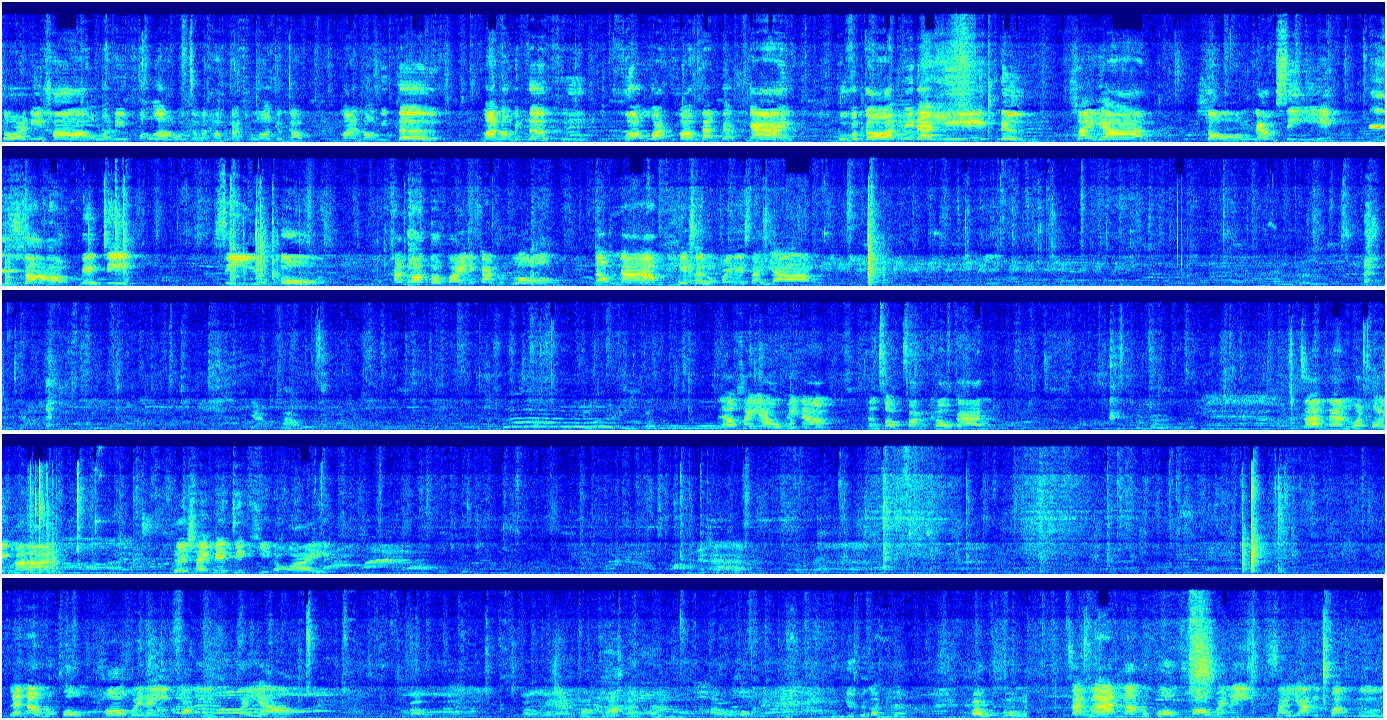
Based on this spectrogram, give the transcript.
สวัสดีค่ะ วันนี้พวกเราจะมาทำการทดลองเกี่ยวกับมานอมิเตอร์ มานอมิเตอร์คือเครื่องวัดความดันแบบง่าย อุปกรณ์มีดังนี้ 1. สายยาง 2. น้ำสี 3. เมจิก 4. ลูกโป่งขั้นตอนต่อไปในการทดลองนำน้ำเทใส่ลงไปในสายยาง เขย่าให้น้ำทั้งสองฝั่งเข้ากัน จากนั้นวัดปริมาณ โดยใช้เมจิกขีดเอาไว้และนำลูกโป่งครอบไว้ในอีกฝั่งหนึ่งของสายยางเป่าเป่าไว้นะเป่าลูกโป่งไว้หยุดไว้ก่อนเพื่อน เป่าลูกโป่งจากนั้นนำลูกโป่งครอบไว้ในอีกสายยางอีกฝั่งหนึ่ง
